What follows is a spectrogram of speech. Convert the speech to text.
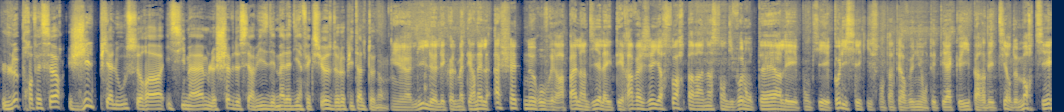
Le professeur Gilles Pialou sera ici même le chef de service des maladies infectieuses de l'hôpital Tenon. Et à Lille, l'école maternelle Hachette ne rouvrira pas lundi. Elle a été ravagée hier soir par un incendie volontaire. Les pompiers et policiers qui sont intervenus ont été accueillis par des tirs de mortier.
